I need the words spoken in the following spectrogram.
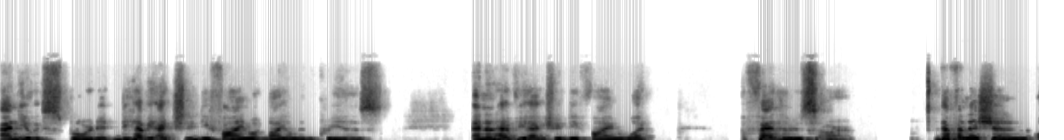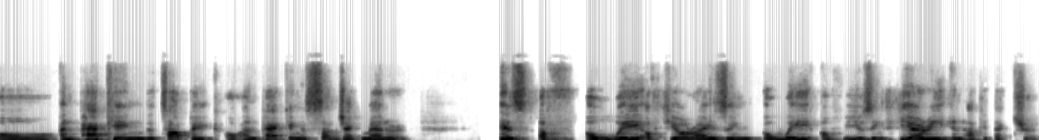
and you explored it. Have you actually defined what biomimicry is? And then have you actually defined what feathers are? Definition or unpacking the topic or unpacking a subject matter is a, a way of theorizing, a way of using theory in architecture.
